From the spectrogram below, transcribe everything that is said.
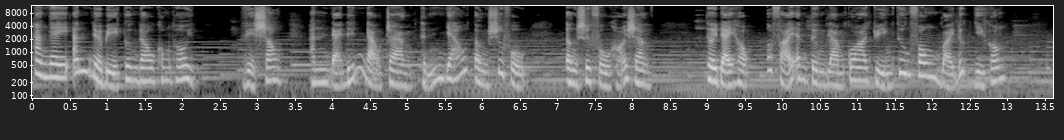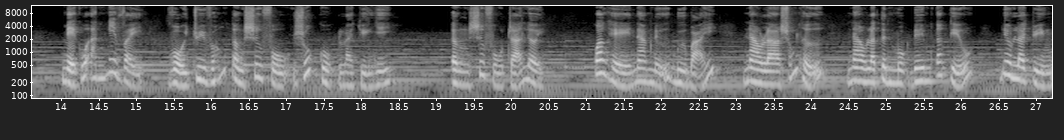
Hàng ngày anh đều bị cơn đau không thôi. Về sau, anh đã đến đạo tràng thỉnh giáo tần sư phụ. Tần sư phụ hỏi rằng, thời đại học có phải anh từng làm qua chuyện thương phong bại đức gì không? Mẹ của anh nghe vậy, vội truy vấn tần sư phụ rốt cuộc là chuyện gì? Tần sư phụ trả lời, quan hệ nam nữ bừa bãi, nào là sống thử, nào là tình một đêm các kiểu, đều là chuyện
